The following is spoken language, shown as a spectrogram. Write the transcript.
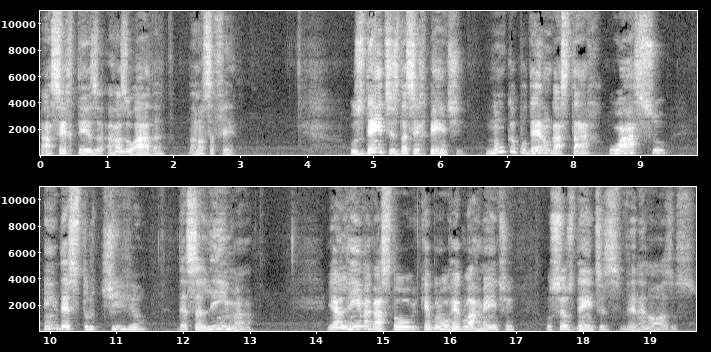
à certeza arrazoada da nossa fé. Os dentes da serpente nunca puderam gastar o aço indestrutível dessa lima. E a lima gastou e quebrou regularmente os seus dentes venenosos.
